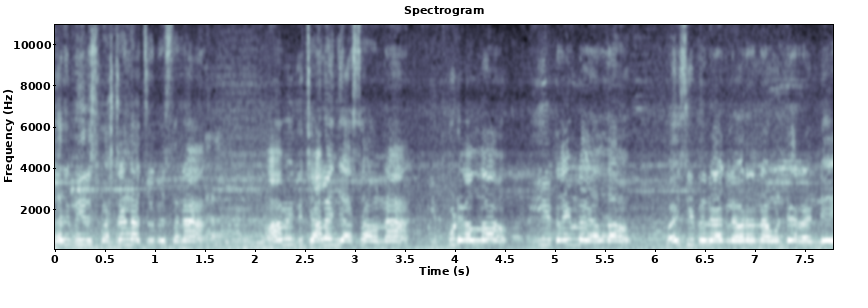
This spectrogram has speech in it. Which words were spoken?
మరి మీరు స్పష్టంగా చూపిస్తున్నా. ఆమెకు ఛాలెంజ్ చేస్తా ఉన్నా ఇప్పుడు వెళ్దాం ఈ టైంలో వెళ్దాం. వైసీపీ నాయకులు ఎవరన్నా ఉంటే రండి.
